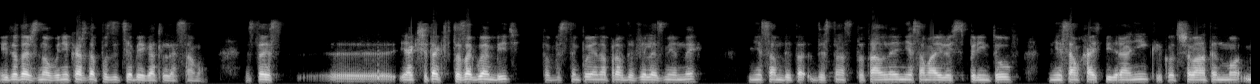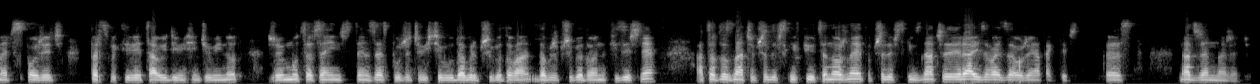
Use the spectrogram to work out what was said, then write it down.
I to też znowu, nie każda pozycja biega tyle samo. Więc to jest, yy, jak się tak w to zagłębić, to występuje naprawdę wiele zmiennych. Nie sam dystans totalny, nie sama ilość sprintów, nie sam high speed running, tylko trzeba na ten mecz spojrzeć w perspektywie całych 90 minut, żeby móc ocenić, czy ten zespół rzeczywiście był dobry przygotowany, dobrze przygotowany fizycznie. A co to znaczy przede wszystkim w piłce nożnej? To przede wszystkim znaczy realizować założenia taktyczne. To jest nadrzędna rzecz.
